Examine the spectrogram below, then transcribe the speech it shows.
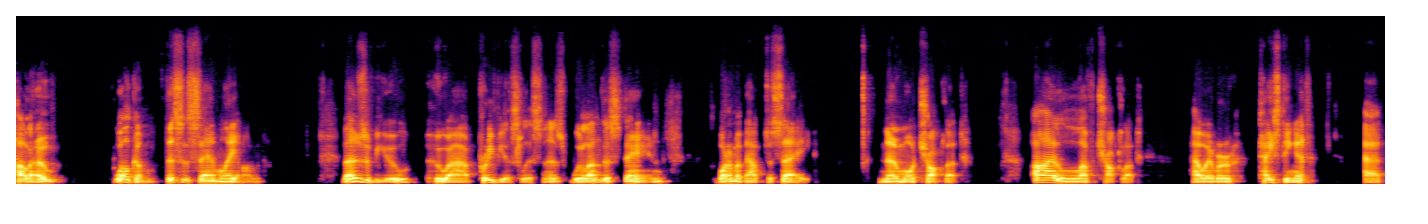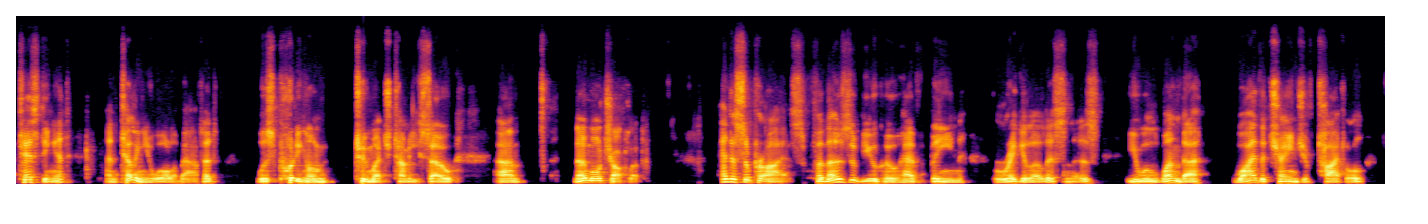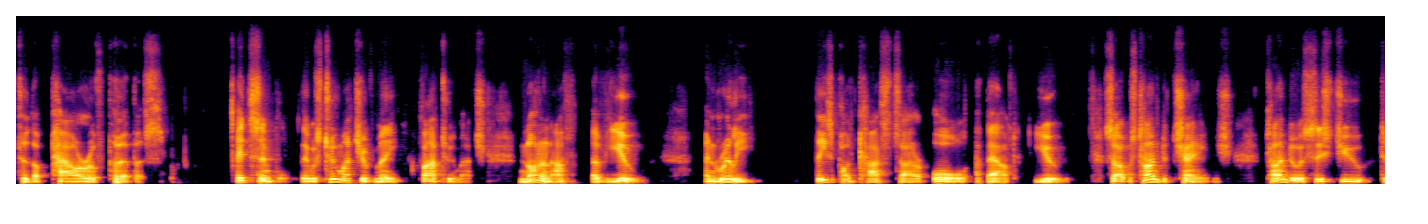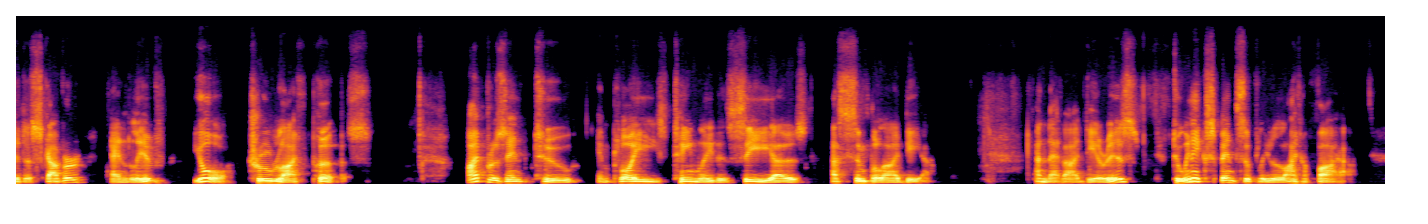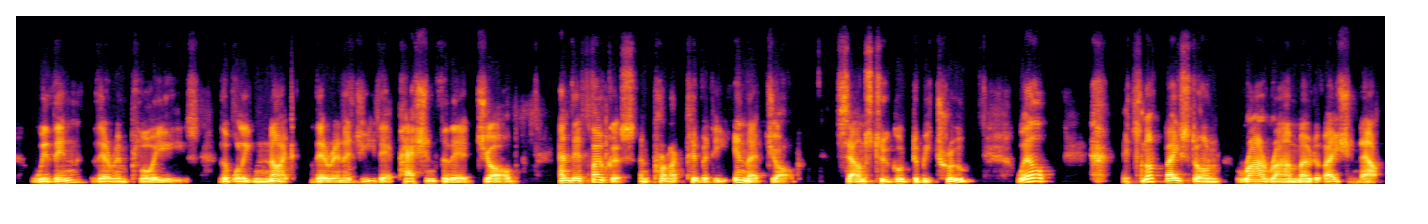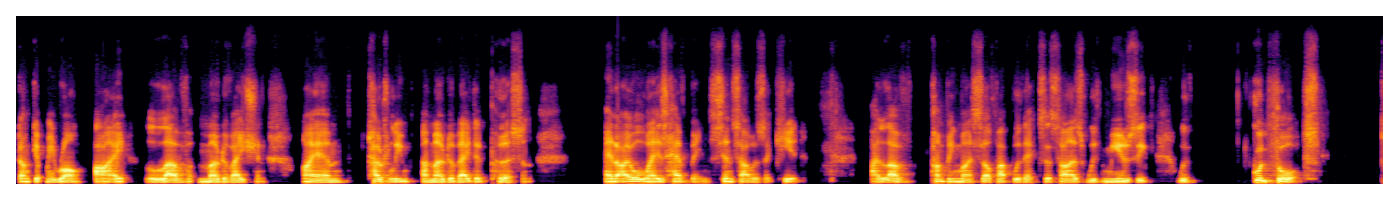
Hello, welcome. This is Sam Leon. Those of you who are previous listeners will understand what I'm about to say. No more chocolate. I love chocolate. However, tasting it, uh, testing it, and telling you all about it was putting on too much tummy. So, um, no more chocolate. And a surprise for those of you who have been regular listeners, you will wonder why the change of title to the power of purpose. It's simple. There was too much of me, far too much, not enough of you. And really, these podcasts are all about you. So it was time to change, time to assist you to discover and live your true life purpose. I present to employees, team leaders, CEOs a simple idea. And that idea is to inexpensively light a fire within their employees that will ignite their energy, their passion for their job, and their focus and productivity in that job. Sounds too good to be true? Well, it's not based on rah rah motivation. Now, don't get me wrong, I love motivation. I am totally a motivated person. And I always have been since I was a kid. I love pumping myself up with exercise, with music, with good thoughts.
